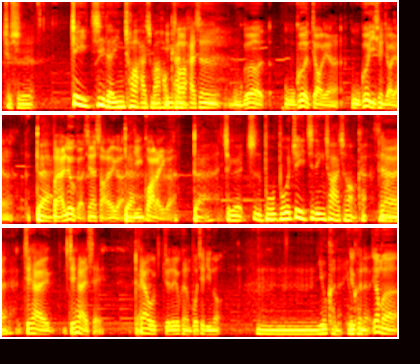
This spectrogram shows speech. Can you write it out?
就是这一季的英超还是蛮好看英超看，还剩五个五个教练了，五个一线教练了，对本来六个，现在少了一个，已经挂了一个。对，这个这不不过这一季的英超还是很好看，现在接下来接下来谁？对现在我觉得有可能波切蒂诺，嗯，有可能，可有可能，要么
